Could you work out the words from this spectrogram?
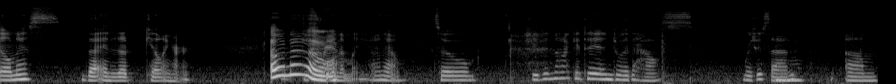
illness that ended up killing her. Oh Just no. randomly, I know. So she did not get to enjoy the house, which is sad. Um,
